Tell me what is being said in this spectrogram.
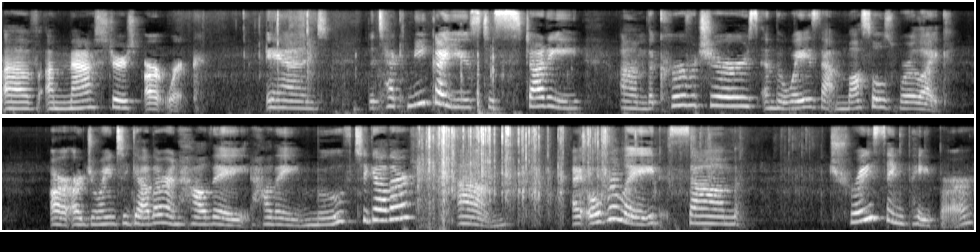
of a master's artwork. And the technique I used to study um, the curvatures and the ways that muscles were like are, are joined together and how they how they move together. Um, I overlaid some tracing paper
